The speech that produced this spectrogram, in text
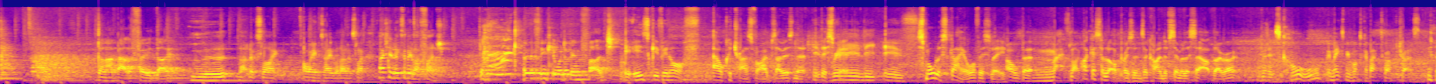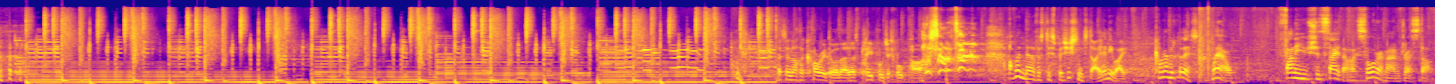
Don't know about the food though. Uh, that looks like. I won't even tell you what that looks like. Actually, it looks a bit like fudge. I don't think it would have been fudge. It is giving off Alcatraz vibes though, isn't it? It this bit. really is. Smaller scale, obviously. Oh, but mass like. I guess a lot of prisons are kind of similar setup though, right? But it's cool. It makes me want to go back to Alcatraz. There's another corridor there, there's people just walk past. I'm a nervous disposition today anyway. Come and have a look at this. wow. Funny you should say that. I saw a man dressed up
